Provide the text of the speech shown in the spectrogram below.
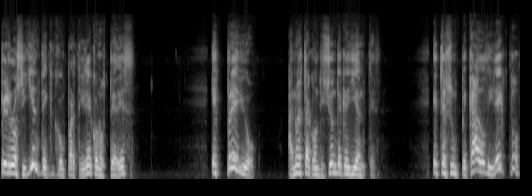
Pero lo siguiente que compartiré con ustedes es previo a nuestra condición de creyentes. Este es un pecado directo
